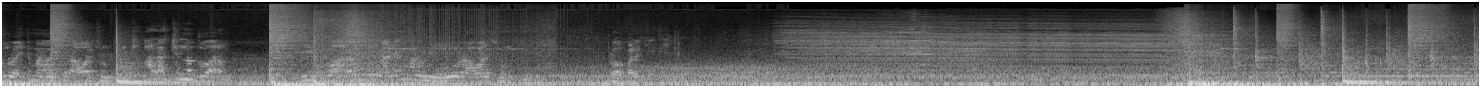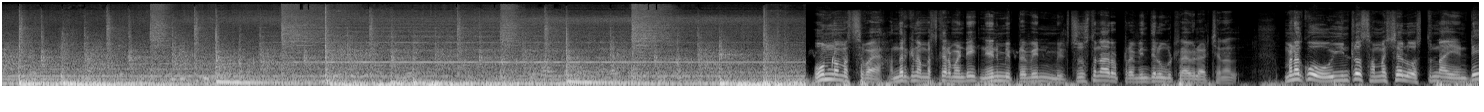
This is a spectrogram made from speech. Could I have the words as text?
ద్వారంలో అయితే మనం అయితే రావాల్సి ఉంటుంది. అలా చిన్న ద్వారం. ఈ ద్వారం గుండానే మనము రావాల్సి ఉంటుంది. లోపలికి. ఓం నమ శివాయ. అందరికీ నమస్కారం అండి. నేను మీ ప్రవీణ్. మీరు చూస్తున్నారు ప్రవీణ్ తెలుగు ట్రావెలర్ ఛానల్. మనకు ఇంట్లో సమస్యలు వస్తున్నాయంటే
